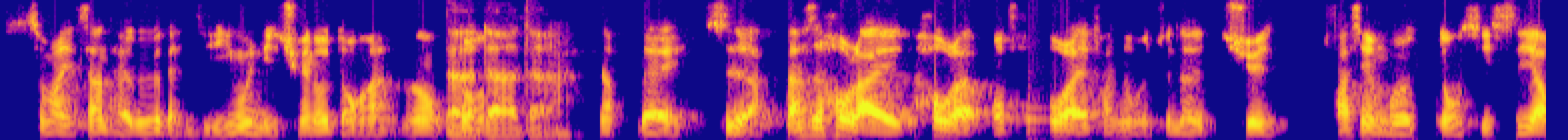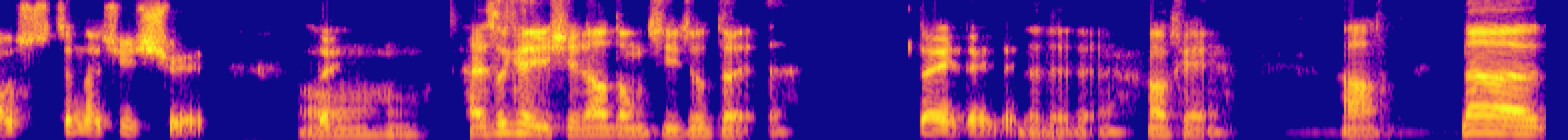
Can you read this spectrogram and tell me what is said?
送完你上台这个等级，因为你全都懂啊。然后我说，对对对，对，是啊。但是后来，后来我后来发现，我真的学，发现我有东西是要真的去学。对，哦、还是可以学到东西就对了。对对对对对对，OK。好，那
